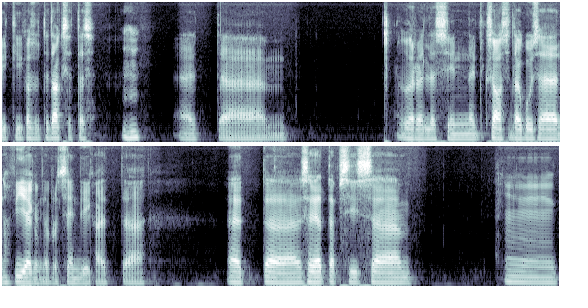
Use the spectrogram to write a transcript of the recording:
piki kasutajaid aktsiates mm. -hmm. et võrreldes siin näiteks aastataguse noh, viiekümne protsendiga, et et see jätab siis äh, mm,?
